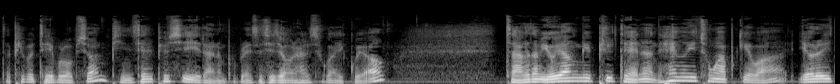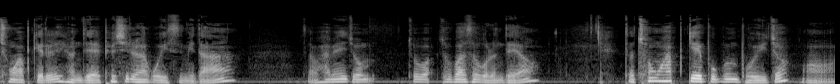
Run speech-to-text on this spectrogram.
자, 피벗 테이블 옵션 빈셀 표시라는 부분에서 지정을 할 수가 있고요. 자, 그 다음 요약 및 필터에는 행의 총합계와 열의 총합계를 현재 표시를 하고 있습니다. 자, 화면이 좀 좁아, 좁아서 그런데요. 자, 총합계 부분 보이죠? 어,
